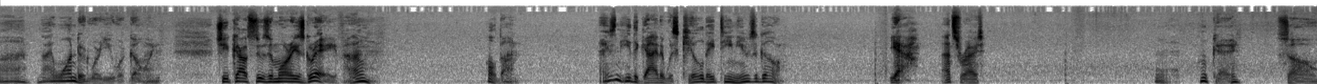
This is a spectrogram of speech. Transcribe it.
Uh, I wondered where you were going. Check out Suzumori's grave, huh? Hold on. Isn't he the guy that was killed 18 years ago? Yeah, that's right. Okay. So,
